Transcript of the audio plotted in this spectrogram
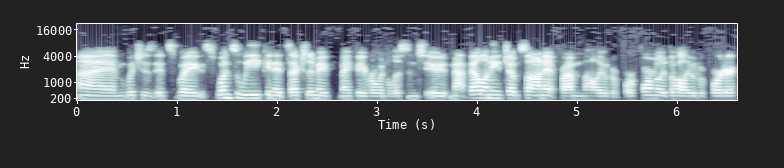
um, which is it's, it's once a week, and it's actually my, my favorite one to listen to. Matt Belloni jumps on it from the Hollywood Reporter, formerly the Hollywood Reporter,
